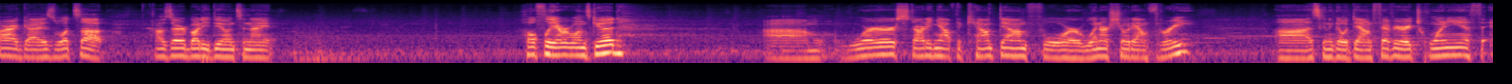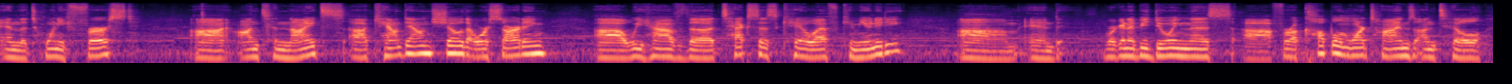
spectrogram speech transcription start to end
Alright guys, what's up? How's everybody doing tonight? Hopefully everyone's good. Um, we're starting out the countdown for Winter Showdown 3. Uh, it's going to go down February 20th and the 21st. Uh, on tonight's uh, countdown show that we're starting, uh, we have the Texas KOF community. Um, and we're going to be doing this uh, for a couple more times until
